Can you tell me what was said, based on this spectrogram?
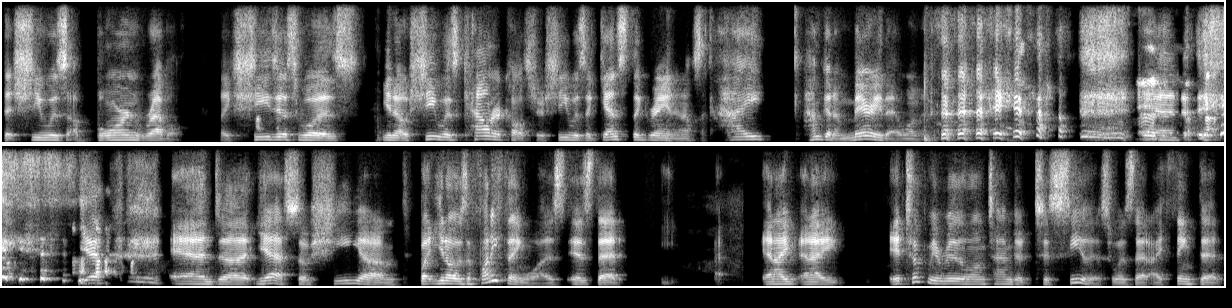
that she was a born rebel. Like she just was, you know, she was counterculture. She was against the grain. And I was like, I, I'm gonna marry that woman. and yeah and uh yeah so she um but you know it was the funny thing was is that and I and I it took me a really long time to to see this was that I think that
